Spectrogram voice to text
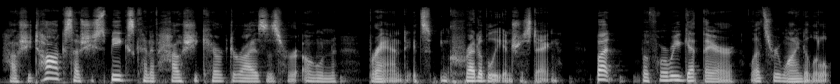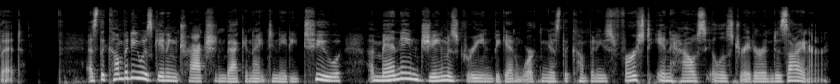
how she talks, how she speaks, kind of how she characterizes her own brand. It's incredibly interesting. But before we get there, let's rewind a little bit. As the company was gaining traction back in 1982, a man named James Green began working as the company's first in house illustrator and designer.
